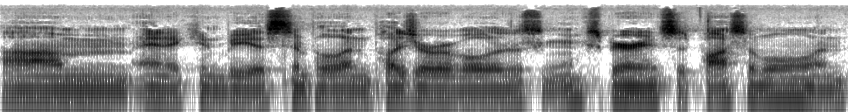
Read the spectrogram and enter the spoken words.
Um, and it can be as simple and pleasurable as an experience as possible. And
